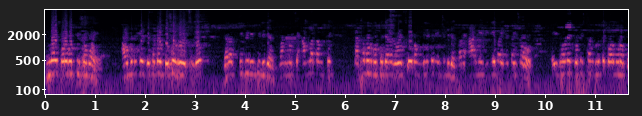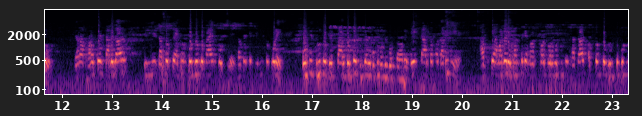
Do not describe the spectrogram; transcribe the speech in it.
জুলাই পরবর্তী সময়ে আওয়ামী লীগের যে সকল দেশে রয়েছিল, যারা সিভিল ইন্টেলিজেন্স মানে হচ্ছে আমলাতান্ত্রিক কাঠামোর মধ্যে যারা রয়েছে এবং মিলিটারি ইন্টেলিজেন্স মানে আর্মি, ডিজিএফআই, এসআই সহ এই ধরনের প্রতিষ্ঠানগুলোতে কর্মরত, যারা ভারতের দাবিদার দিল্লির দাসত্ব এখন পর্যন্ত কায়েম করছে, তাদেরকে চিহ্নিত করে অতি দ্রুত গ্রেফতার করতে বিচারের মুখোমুখি করতে হবে। এই চার দফা দাবি নিয়ে আজকে আমাদের এখান থেকে মাঠপর কর্মসূচি থাকার অত্যন্ত গুরুত্বপূর্ণ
